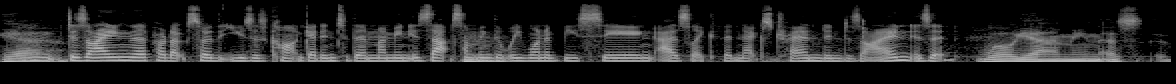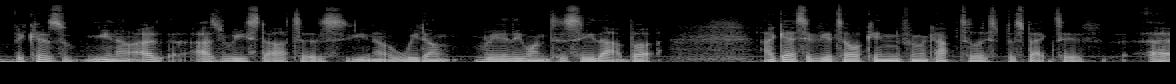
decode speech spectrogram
yeah. designing the products so that users can't get into them. I mean, is that something that Mm. we want to be seeing as like the next trend in design? Is it? Well, yeah, I mean, as because you know, as, as restarters, you know, we don't really want to see that. But I guess if you're talking from a capitalist perspective, uh,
